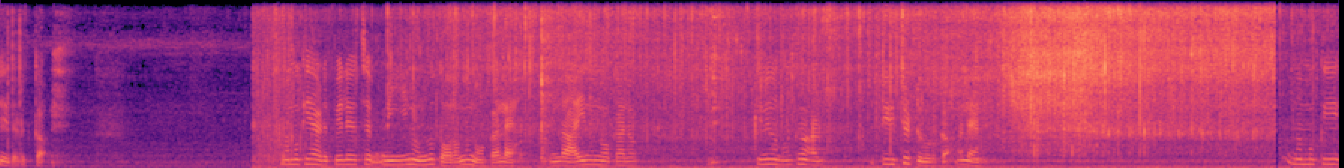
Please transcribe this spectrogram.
ചെയ്തെടുക്കാം. നമുക്ക് ഈ അടുപ്പിൽ വെച്ച മീനൊന്ന് തുറന്ന് നോക്കാം അല്ലേ? എന്തായിന്ന് നോക്കാലോ. ഇനി നമുക്ക് തിരിച്ചിട്ട് കൊടുക്കാം അല്ലേ? നമുക്ക് ഈ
